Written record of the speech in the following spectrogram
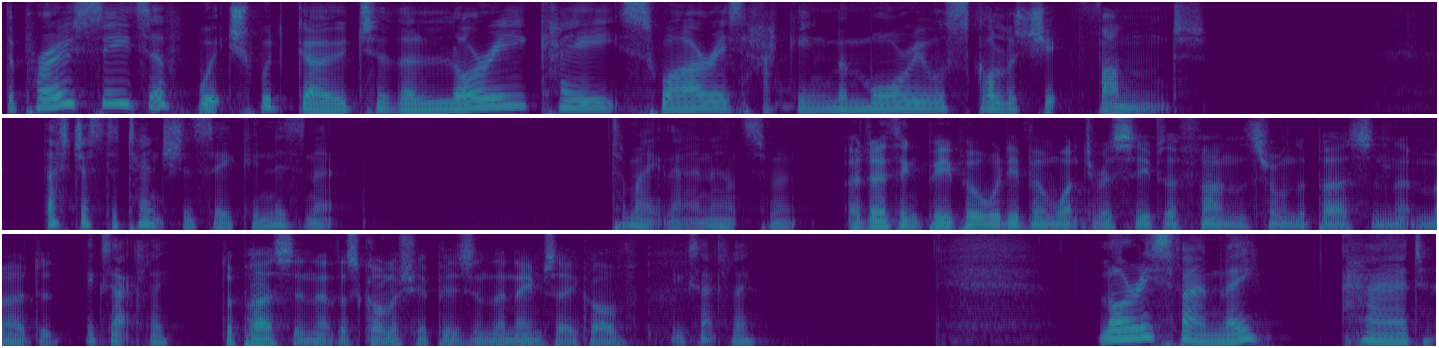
the proceeds of which would go to the Lori K. Soares Hacking Memorial Scholarship Fund. That's just attention seeking, isn't it? To make that announcement. I don't think people would even want to receive the funds from the person that murdered Exactly. the person that the scholarship is in the namesake of. Exactly. Lori's family had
